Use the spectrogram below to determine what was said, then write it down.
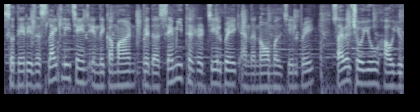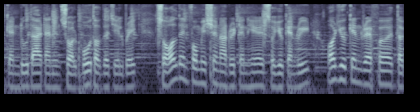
so there is a slightly change in the command with the semi-threaded jailbreak and the normal jailbreak. So i will show you how you can do that and install both of the jailbreak. So all the information are written here so you can read or you can refer the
